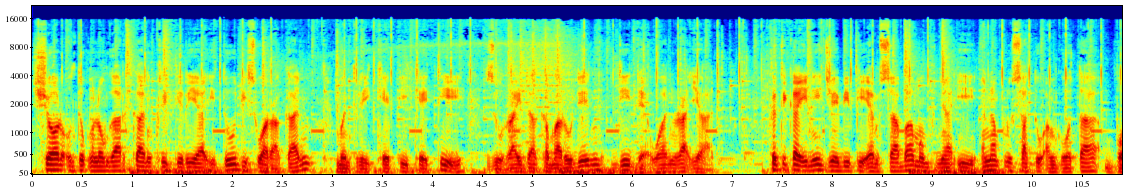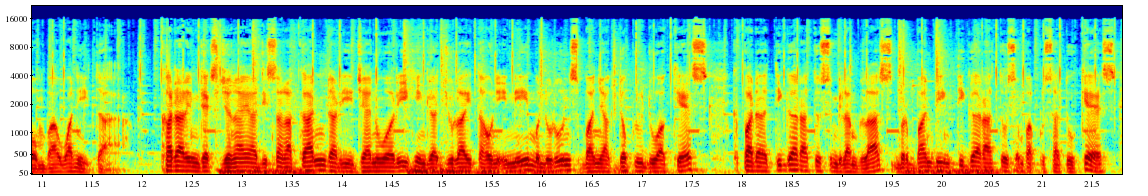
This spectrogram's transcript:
Syur untuk melonggarkan kriteria itu disuarakan Menteri KPKT Zuraida Kamarudin di Dewan Rakyat. Ketika ini JBPM Sabah mempunyai 61 anggota bomba wanita. Kadar indeks jenayah disanakan dari Januari hingga Julai tahun ini menurun sebanyak 22 kes kepada 319 berbanding 341 kes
